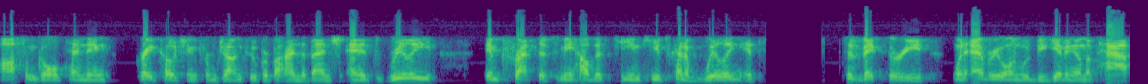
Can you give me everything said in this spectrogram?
Awesome goaltending, great coaching from Jon Cooper behind the bench, and it's really impressive to me how this team keeps kind of willing its to victory when everyone would be giving them a pass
